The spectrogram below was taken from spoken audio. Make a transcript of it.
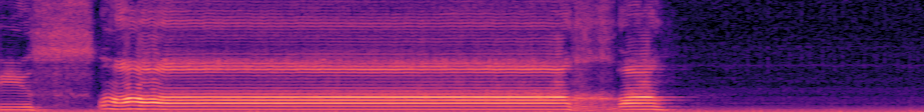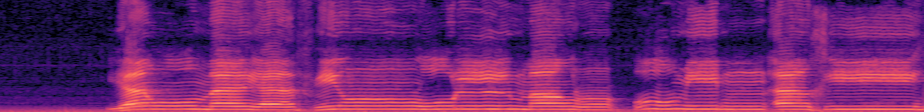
الصاخه يوم يفر المرء من أخيه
